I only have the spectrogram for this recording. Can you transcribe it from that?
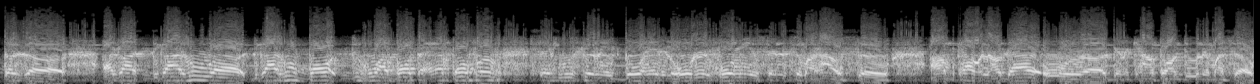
Cause uh, I got the guy who uh, the guy who bought who I bought the amp off of said he was gonna go ahead and order it for me and send it to my house. So I'm counting on that, or uh, gonna count on doing it myself.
